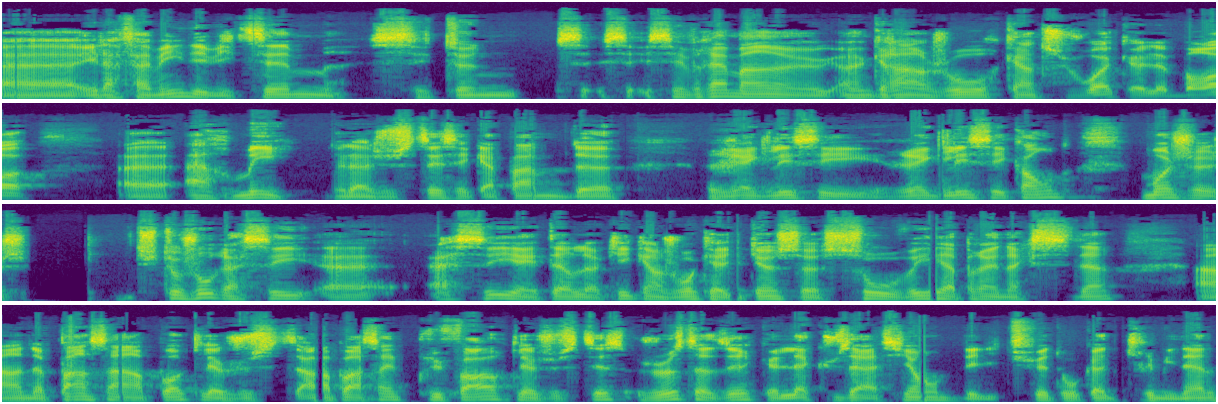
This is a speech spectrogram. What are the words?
euh, et la famille des victimes, c'est une, c'est vraiment un, grand jour quand tu vois que le bras euh, armé de la justice est capable de régler ses régler ses comptes. Moi, je, je, suis toujours assez euh, assez interloqué quand je vois quelqu'un se sauver après un accident en ne pensant pas que la justice, en pensant être plus fort que la justice. Juste à dire que l'accusation de délit de fuite au code criminel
